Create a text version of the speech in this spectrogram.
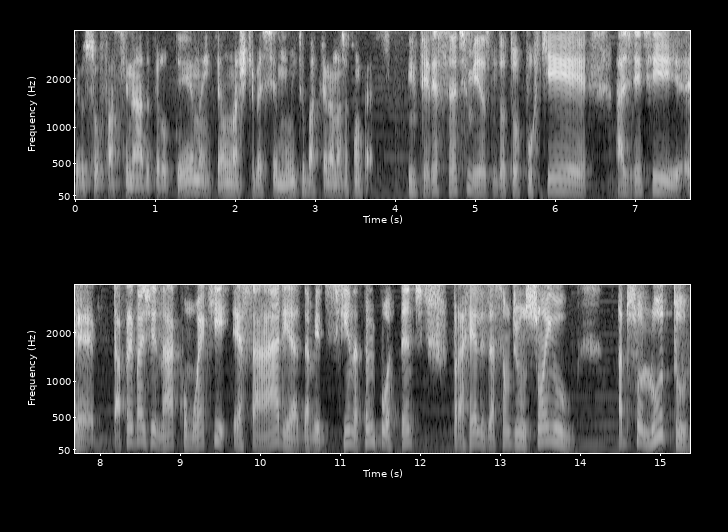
Eu sou fascinado pelo tema, então acho que vai ser muito bacana a nossa conversa. Interessante mesmo, doutor, porque a gente é, dá para imaginar como é que essa área da medicina, tão importante para a realização de um sonho absoluto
